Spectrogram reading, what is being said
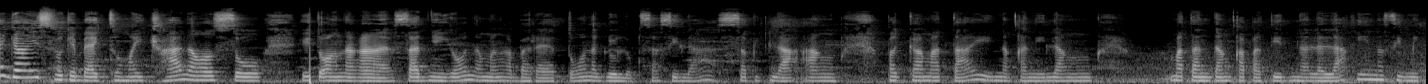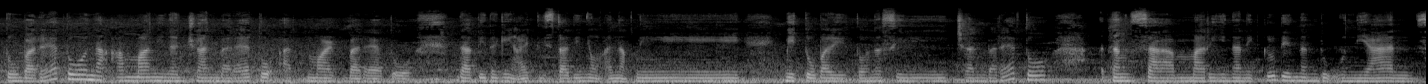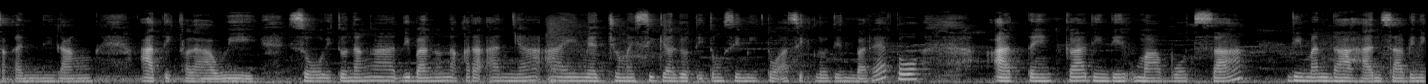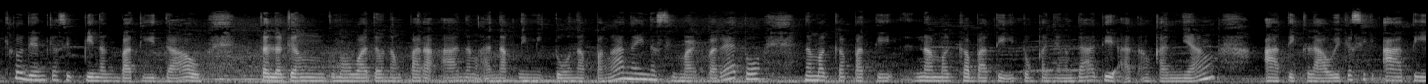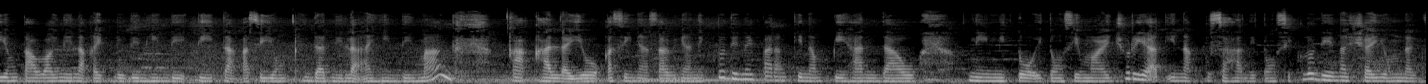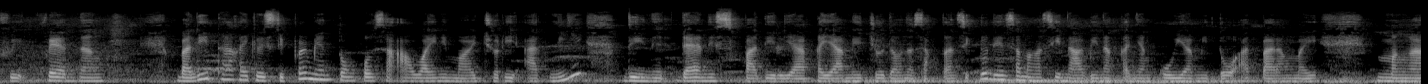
Hi guys! Welcome back to my channel. So, ito ang nakasad ngayon ng mga bareto. Nagluluksa sila sa biglaang pagkamatay ng kanilang matandang kapatid na lalaki na si Mito Barreto na ama ni na John Barreto at Mark Barreto. Dati naging artista din yung anak ni Mito Barreto na si John Barreto at nang sa Marina ni Claudine nandoon yan sa kanilang ate Chloe. So ito na nga, di ba nung nakaraan niya ay medyo may sigalot itong si Mito at si Claudine Barreto at thank God hindi umabot sa dimandahan, sabi ni Claudine kasi pinagbati daw. Talagang gumawa daw ng paraan ng anak ni Mito na panganay na si Mark Barreto na magkapati na magkabati itong kanyang daddy at ang kanyang ate Chloe kasi ate yung tawag nila kay Claudine hindi tita kasi yung edad nila ay hindi mag kakalayo kasi nga sabi nga ni Claudine ay parang kinampihan daw ni Mito itong si Marjorie at inakusahan itong si Claudine na siya yung nag-fed ng balita kay Christopher Men tungkol sa away ni Marjorie at ni Dennis Padilla. Kaya medyo daw nasaktan si Claudine sa mga sinabi ng kanyang kuya Mito at parang may mga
